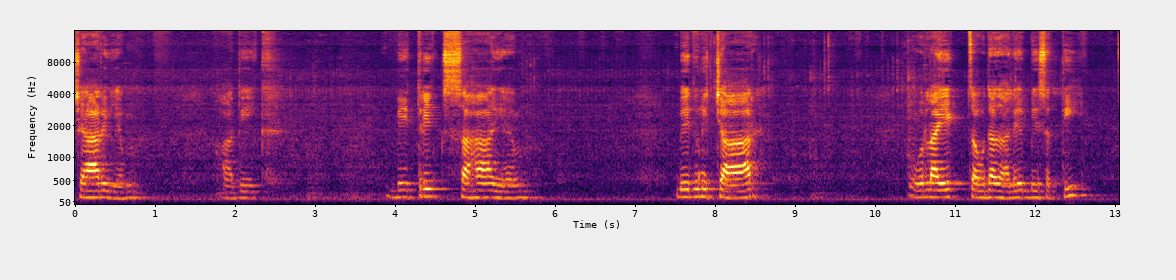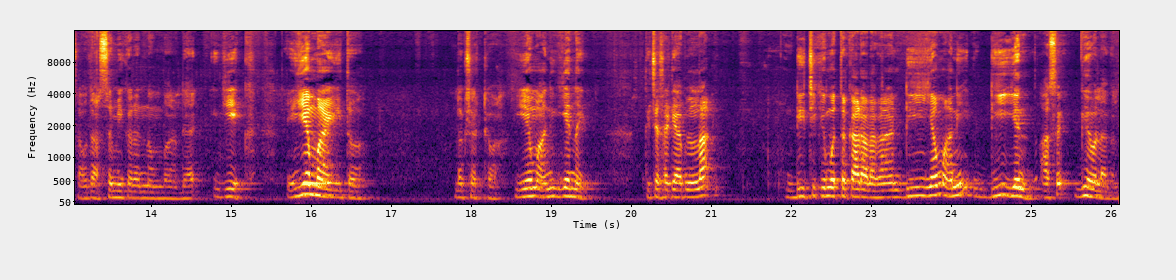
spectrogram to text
चार एम अधिक बेत्रिक सहा एम बेदुनी चार. ओरला एक चौदा झाले बेसत्ती. चौदा समीकरण नंबर द्या. एक. यम आहे इथं. लक्षात ठेवा. यम आणि एन आहे. त्याच्यासाठी आपल्याला डीची किंमत तर काढावं लागेल आणि डी एम आणि डी एन असं घ्यावं लागेल.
